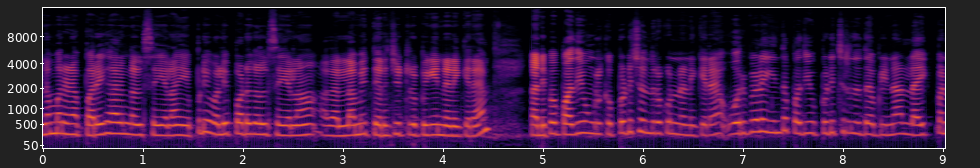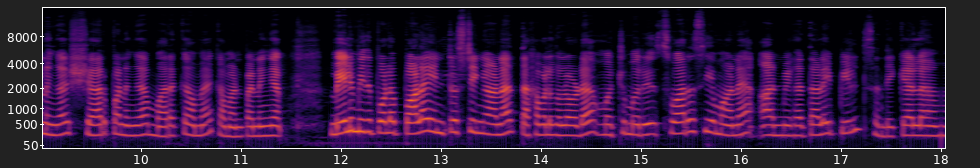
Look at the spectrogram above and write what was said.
என்ன மாதிரியான பரிகாரங்கள் செய்யலாம் எப்படி வழிபாடுகள் செய்யலாம் அதெல்லாமே தெரிஞ்சிட்டு இருப்பீங்கன்னு நினைக்கிறேன். கண்டிப்பாக பதிவு உங்களுக்கு பிடிச்சிருந்துருக்குன்னு நினைக்கிறேன். ஒருவேளை இந்த பதிவு பிடிச்சிருந்தது அப்படின்னா லைக் பண்ணுங்கள் ஷேர் பண்ணுங்கள் மறக்காமல் கமெண்ட் பண்ணுங்கள் மேலும் இது போல் பல இன்ட்ரெஸ்டிங்கான தகவல்களோட மற்றும் ஒரு சுவாரஸ்யமான ஆன்மீக தலைப்பில் சந்திக்கலாம்.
